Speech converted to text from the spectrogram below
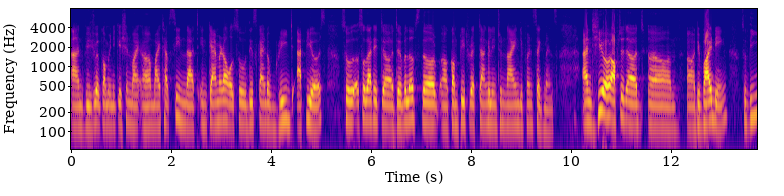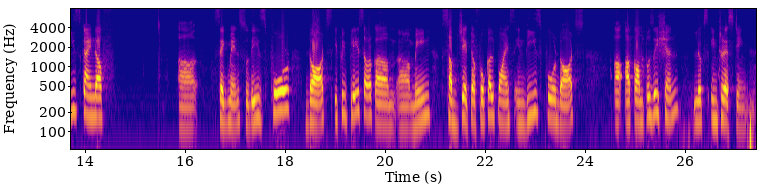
and visual communication might, uh, might have seen that in camera also this kind of grid appears. So so that it uh, develops the uh, complete rectangle into nine different segments. And here after um, dividing so these kind of segments so these four dots if we place our um, uh, main subject or focal points in these four dots uh, a composition looks interesting.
